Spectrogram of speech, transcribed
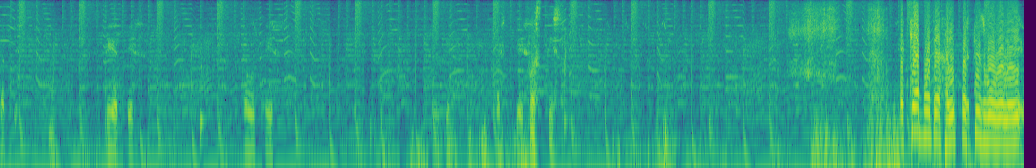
बत्तीस. तेहतीस. चौतीस. पस्तीस. पस्तीस. एक्या पोत्याखाली पस्तीस गोगल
